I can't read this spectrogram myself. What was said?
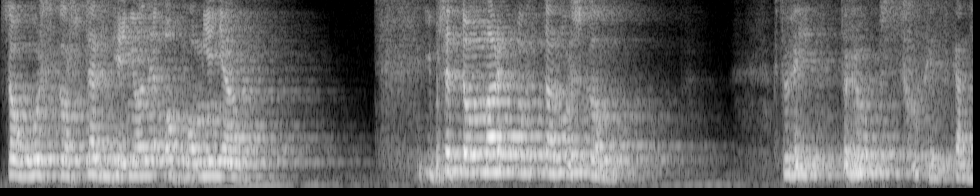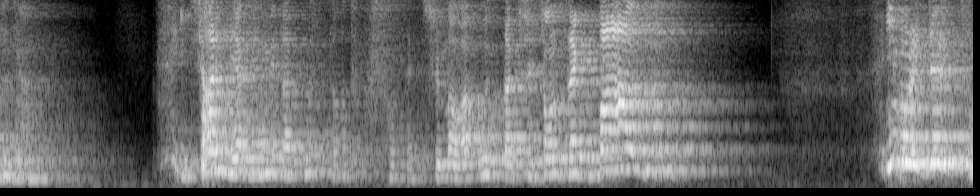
co łóżko szczerwienione opłomieniał i przed tą martwą staruszką, której trup suchy skamieniał. I czarny jak zmyta usta otworzone trzymała usta krzyczące gwałt i morderstwo.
